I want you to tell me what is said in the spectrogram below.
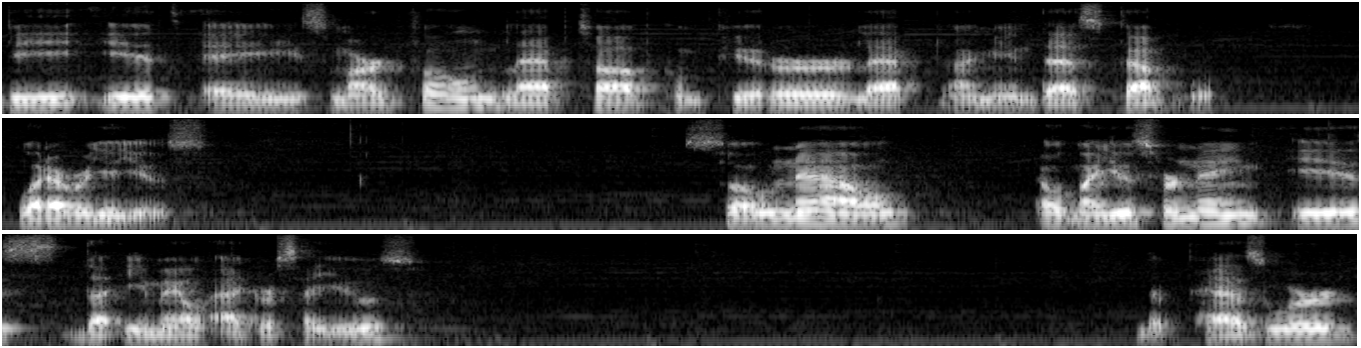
be it a smartphone, laptop, computer, lap, I mean desktop, whatever you use. So now, oh, my username is the email address I use, the password,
